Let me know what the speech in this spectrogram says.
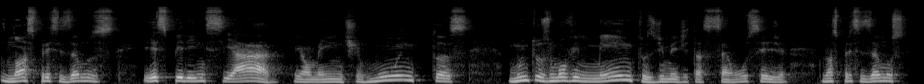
nós precisamos experienciar realmente muitos, muitos movimentos de meditação, ou seja, nós precisamos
